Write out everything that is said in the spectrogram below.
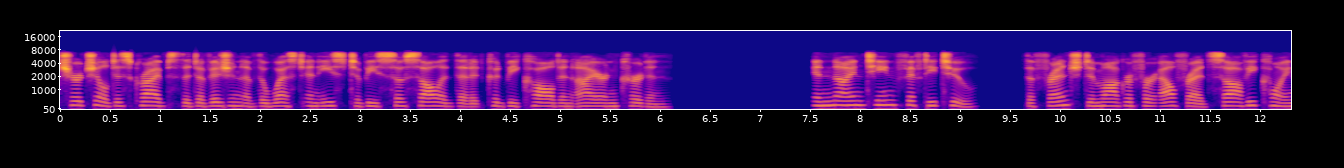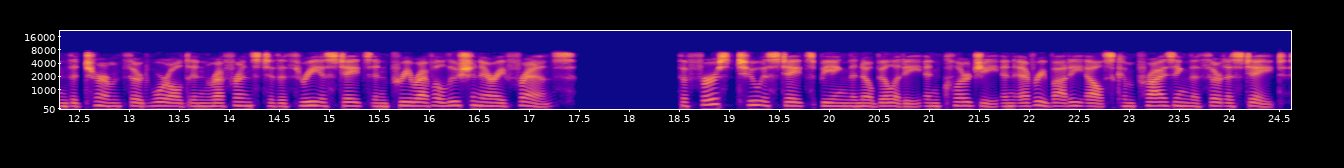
Churchill describes the division of the West and East to be so solid that it could be called an Iron Curtain. In 1952, the French demographer Alfred Sauvy coined the term Third World in reference to the three estates in pre-revolutionary France the first two estates being the nobility and clergy and everybody else comprising the third estate.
